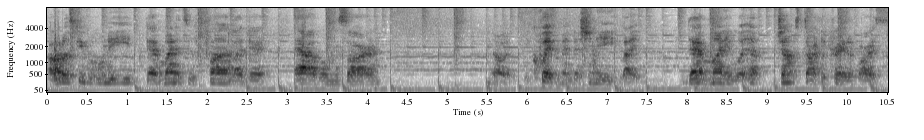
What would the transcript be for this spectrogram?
all those people who need that money to fund like their albums or you know equipment that you need, like that money will help jumpstart the creative arts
